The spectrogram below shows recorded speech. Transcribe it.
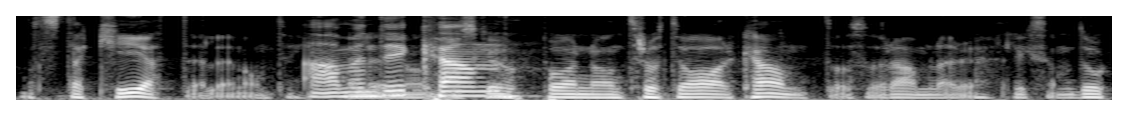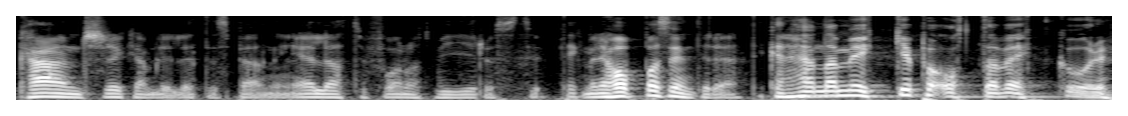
något staket eller någonting. Ja, men eller det någon, kan- Du ska upp på någon trottoarkant och så ramlar du. Liksom. Då kanske det kan bli lite spänning, eller att du får något virus typ. Det- Men jag hoppas inte det. det kan hända mycket på åtta veckor.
